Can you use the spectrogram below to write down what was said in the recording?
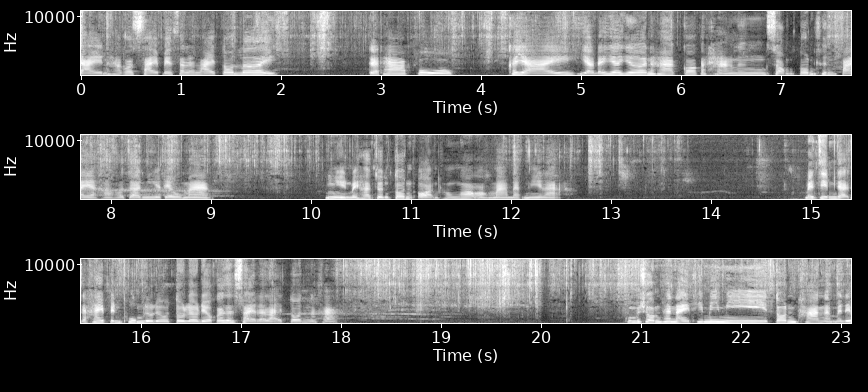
หญ่ ๆ นะคะ ก็ใส่ไปสักหลายต้นเลย แต่ถ้าปลูก ขยายอยากได้เยอะ ๆ นะคะ ก็กระถางหนึ่งสองต้นขึ้นไปอะค่ะเขาจะนี่เร็วมากเห็นไหมคะจนต้นอ่อนเขางอกออกมาแบบนี้ละแม่จิมอยากจะให้เป็นพุ่มเร็วๆตัวเร็วๆก็จะใส่หลาย ๆ ต้นนะคะ คุณผู้ชมท่านไหนที่ไม่มีต้นพันธุ์อะไม่ได้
